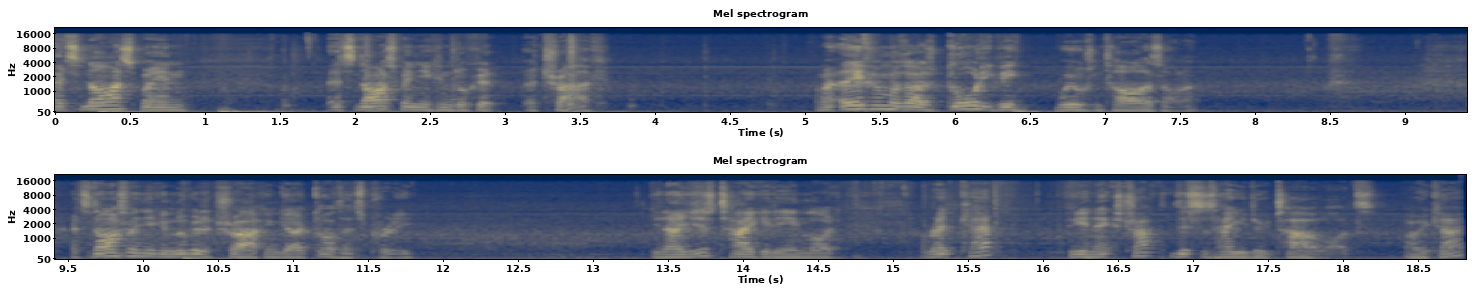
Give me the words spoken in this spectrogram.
It's nice when it's nice when you can look at a truck. I mean, even with those gaudy big wheels and tyres on it. It's nice when you can look at a truck and go, God, that's pretty. You know, you just take it in like Redcat for your next truck. This is how you do tail lights, okay?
